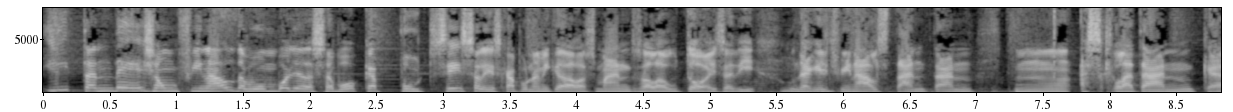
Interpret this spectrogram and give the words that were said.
I tendeix a un final de bombolla de sabó que potser se li escapa una mica de les mans a l'autor. És a dir, un d'aquells finals tan, tan mm, esclatant que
